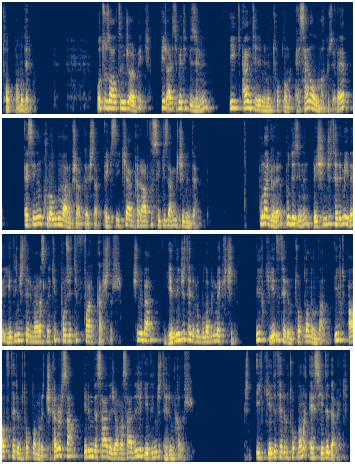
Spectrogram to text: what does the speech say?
toplamı derim. 36. örnek. Bir aritmetik dizinin ilk n teriminin toplamı Sn olmak üzere S'nin kuralını vermiş arkadaşlar. Eksi 2n kare artı 8n biçiminde. Buna göre bu dizinin 5. terimi ile 7. terimi arasındaki pozitif fark kaçtır? Şimdi ben 7. terimi bulabilmek için ilk 7 terim toplamından ilk 6 terim toplamını çıkarırsam elimde sadece ama sadece 7. terim kalır. İşte ilk 7 terim toplamı S7 demek.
